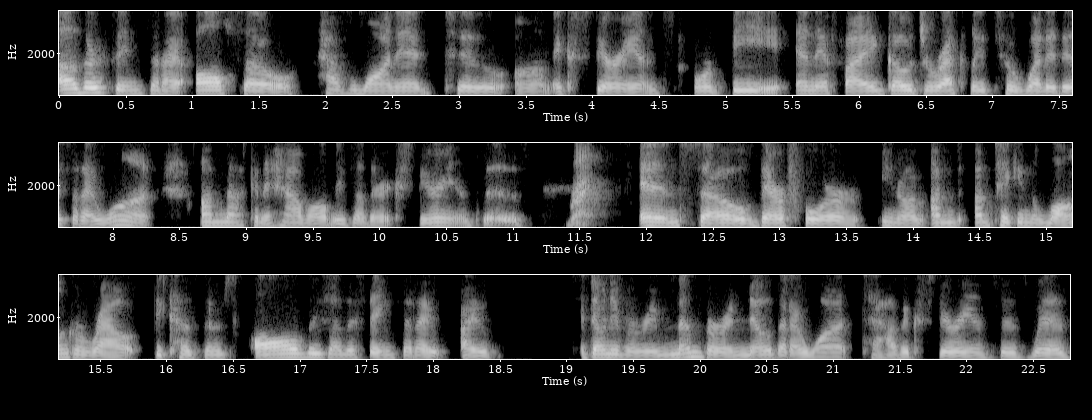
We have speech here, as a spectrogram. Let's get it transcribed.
other things that i also have wanted to um, experience or be and if i go directly to what it is that i want i'm not going to have all these other experiences. Right. And so therefore you know I'm, I'm i'm taking the longer route because there's all these other things that i i don't even remember and know that i want to have experiences with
